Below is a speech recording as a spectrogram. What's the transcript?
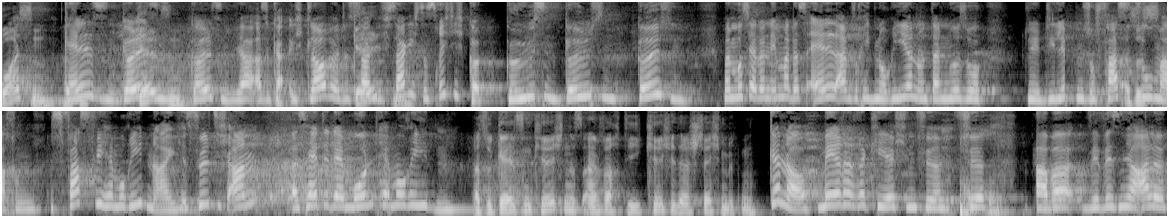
Gorsen. Gelsen, Gölsen, Gelsen. Gölsen. Ja, also ich glaube, das sage ich, Gelsen. sag ich das richtig? Gö- Gölsen, Gölsen, Gölsen. Man muss ja dann immer das L einfach ignorieren und dann nur so die, die Lippen so fast Also zumachen. Es ist fast wie Hämorrhoiden eigentlich. Es fühlt sich an, als hätte der Mund Hämorrhoiden. Also Gelsenkirchen ist einfach die Kirche der Stechmücken. Genau, mehrere Kirchen für, für, aber wir wissen ja alle,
